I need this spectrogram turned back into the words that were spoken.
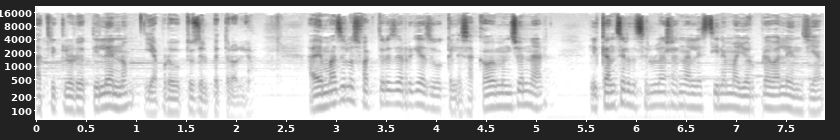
a tricloriotileno y a productos del petróleo. Además de los factores de riesgo que les acabo de mencionar, el cáncer de células renales tiene mayor prevalencia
